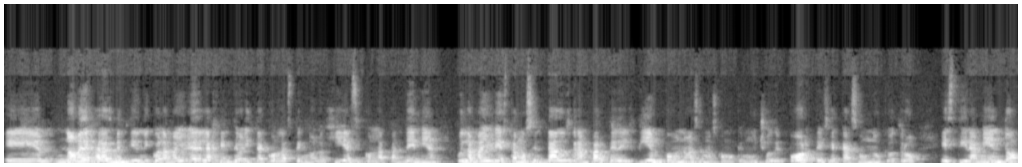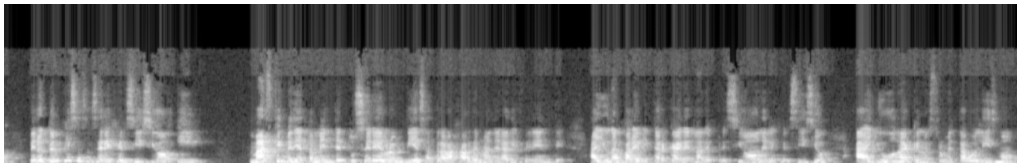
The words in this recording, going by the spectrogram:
Eh, no me dejarás mentir ni con la mayoría de la gente ahorita con las tecnologías y con la pandemia, pues la mayoría estamos sentados gran parte del tiempo, no hacemos como que mucho deporte, si acaso uno que otro estiramiento, pero tú empiezas a hacer ejercicio y más que inmediatamente tu cerebro empieza a trabajar de manera diferente. Ayuda para evitar caer en la depresión, el ejercicio, ayuda a que nuestro metabolismo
